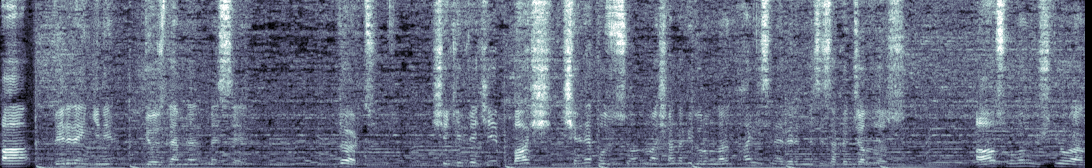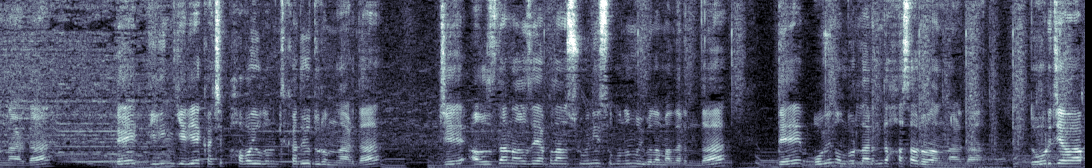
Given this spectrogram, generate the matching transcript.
A. Deri renginin gözlemlenmesi 4. Şekildeki baş, çene pozisyonunun aşağıdaki durumların hangisine verilmesi sakıncalıdır? A. Solunum güçlü oranlarda B. Dilin geriye kaçıp hava yolunu tıkadığı durumlarda C. Ağızdan ağıza yapılan suni solunum uygulamalarında D. Boyun omurlarında hasar olanlarda Doğru cevap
